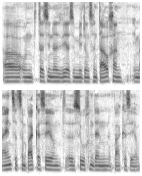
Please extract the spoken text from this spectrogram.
Äh, und da sind wir also mit unseren Tauchern im Einsatz am Baggersee und äh, suchen den Baggersee ab.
